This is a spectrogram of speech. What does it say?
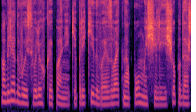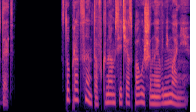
Оглядываюсь в легкой панике, прикидывая, звать на помощь или еще подождать. Сто процентов к нам сейчас повышенное внимание,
